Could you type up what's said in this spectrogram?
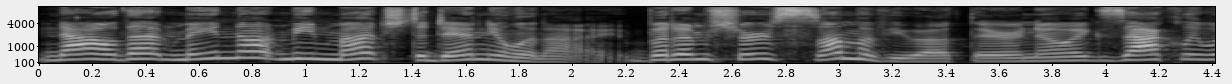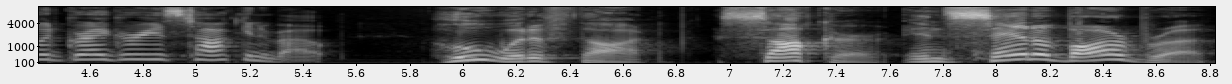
Now, that may not mean much to Daniel and I, but I'm sure some of you out there know exactly what Gregory is talking about. Who would have thought? Soccer in Santa Barbara.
